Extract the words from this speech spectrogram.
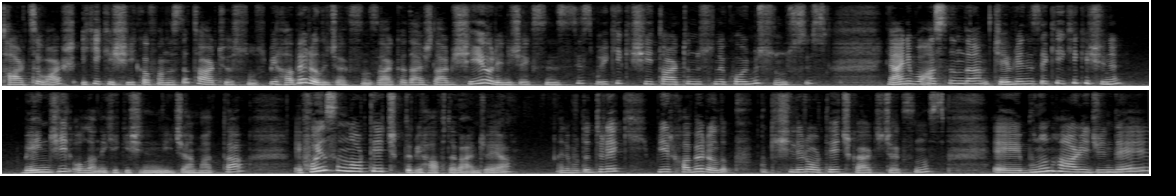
tartı var. İki kişiyi kafanızda tartıyorsunuz. Bir haber alacaksınız arkadaşlar. Bir şeyi öğreneceksiniz siz. Bu iki kişiyi tartının üstüne koymuşsunuz siz. Yani bu aslında çevrenizdeki iki kişinin bencil olan iki kişinin diyeceğim hatta. E, foyasının ortaya çıktı bir hafta bence ya. Hani burada direkt bir haber alıp bu kişileri ortaya çıkartacaksınız. E, bunun haricinde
